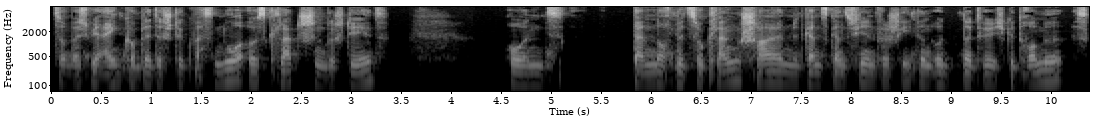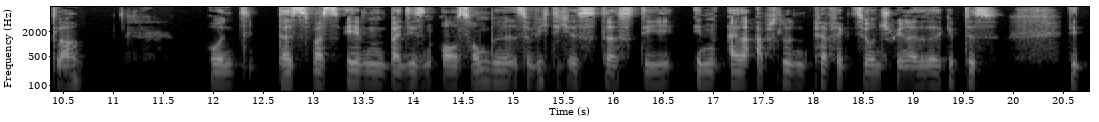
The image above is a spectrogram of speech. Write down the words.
zum Beispiel ein komplettes Stück, was nur aus Klatschen besteht. Und dann noch mit so Klangschalen, mit ganz, ganz vielen verschiedenen und natürlich Getrommel, ist klar. Und das, was eben bei diesem Ensemble so wichtig ist, dass die in einer absoluten Perfektion spielen. Also da gibt es, die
